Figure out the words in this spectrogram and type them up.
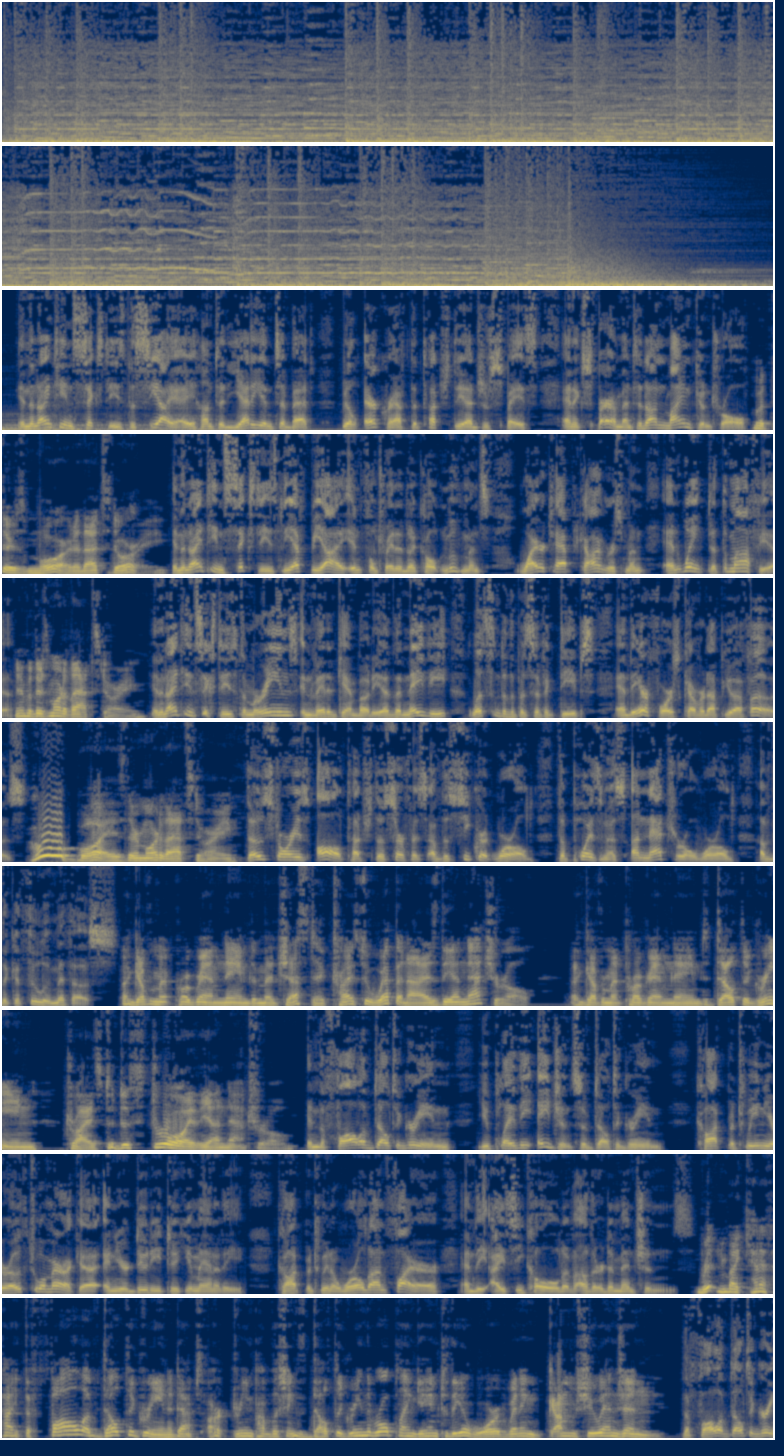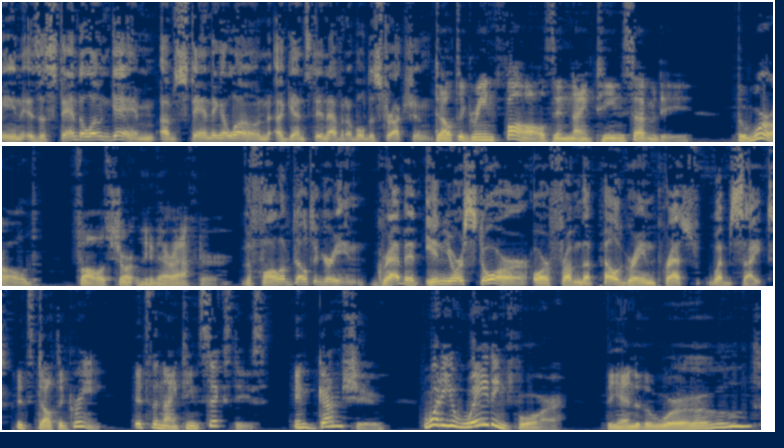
In the 1960s, the CIA hunted Yeti in Tibet, built aircraft that touched the edge of space, and experimented on mind control. But there's more to that story. In the 1960s, the FBI infiltrated occult movements, wiretapped congressmen, and winked at the mafia. Yeah, but there's more to that story. In the 1960s, the Marines invaded Cambodia, the Navy listened to the Pacific Deeps, and the Air Force covered up UFOs. Oh boy, is there more to that story. Those stories all touch the surface of the secret world, the poisonous, unnatural world of the Cthulhu mythos. A government program named Majestic tries to weaponize the unnatural. A government program named Delta Green tries to destroy the unnatural. In the fall of Delta Green, you play the agents of Delta Green, caught between your oath to America and your duty to humanity. caught between a world on fire and the icy cold of other dimensions. Written by Kenneth Hite, The Fall of Delta Green adapts Arc Dream Publishing's Delta Green the role-playing game to the award-winning Gumshoe engine. The Fall of Delta Green is a standalone game of standing alone against inevitable destruction. Delta Green falls in 1970. The world falls shortly thereafter. The Fall of Delta Green. Grab it in your store or from the Pelgrane Press website. It's Delta Green. It's the 1960s. In Gumshoe. What are you waiting for? The end of the world?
